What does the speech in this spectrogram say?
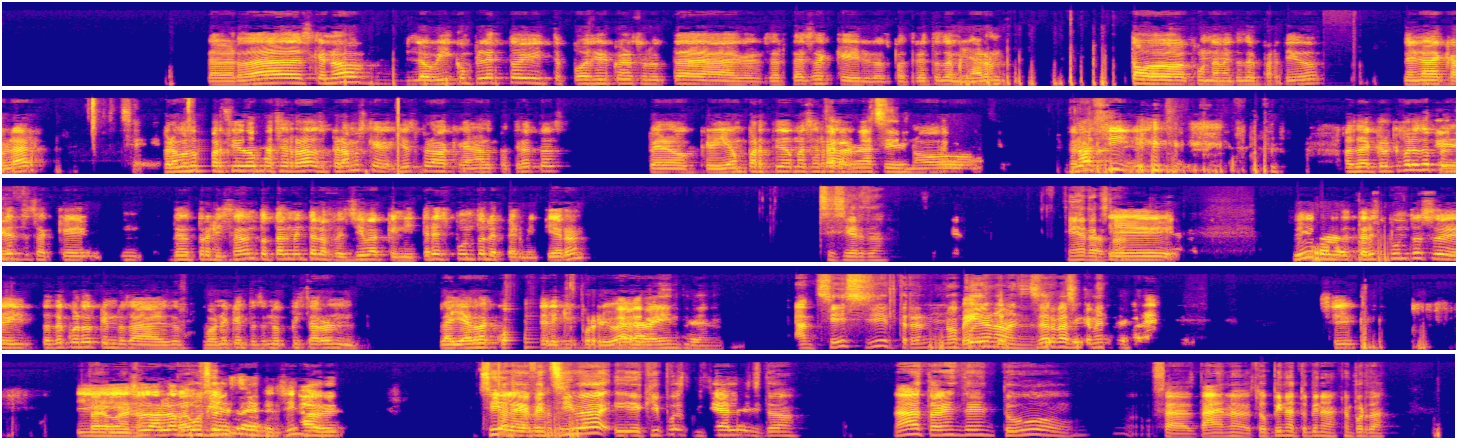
La verdad es que no, lo vi completo y te puedo decir con absoluta certeza que los Patriotas dominaron todos los fundamentos del partido. No hay nada que hablar. Esperamos un partido más cerrado. Esperamos que, yo esperaba que ganaran los Patriotas, pero creía un partido más cerrado. no así. No, no así. o sea, creo que fue lo sorprendente. O sea, que neutralizaron totalmente la ofensiva, que ni tres puntos le permitieron Sí, cierto. Tienes razón. Eh, sí, tres puntos, eh, ¿estás de acuerdo que o sea, se supone que entonces no pisaron la yarda del equipo rival? La 20. Ah, sí, sí, el terreno no pudieron avanzar básicamente. Sí. Y Pero bueno, eso habla bien de la defensiva. Ah, sí, de la defensiva y de equipos especiales y todo. Nada, está bien, está bien. Tú, o sea, no, tú opinas, tú opinas, no importa.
